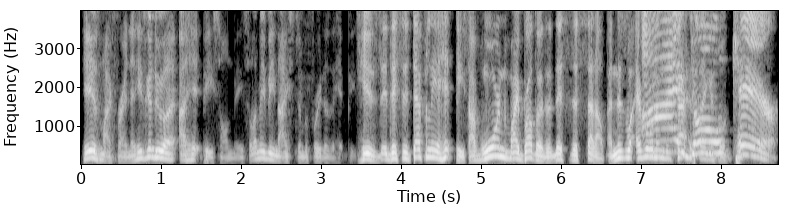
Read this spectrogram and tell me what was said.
He is my friend, and he's going to do a, a hit piece on me. So let me be nice to him before he does a hit piece. He is, this is definitely a hit piece. I've warned my brother that this is a setup, and this is what everyone in the I chat is saying. as well. don't care.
